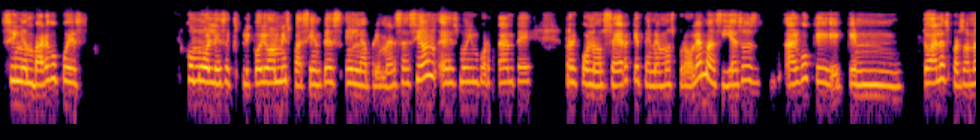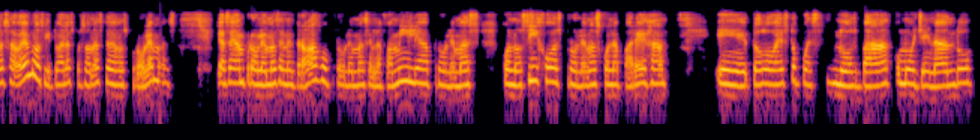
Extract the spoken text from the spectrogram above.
Sin embargo, pues como les explico yo a mis pacientes en la primera sesión, es muy importante reconocer que tenemos problemas y eso es algo que, todas las personas sabemos y todas las personas tenemos problemas, ya sean problemas en el trabajo, problemas en la familia, problemas con los hijos, problemas con la pareja. Eh, todo esto pues nos va como llenando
